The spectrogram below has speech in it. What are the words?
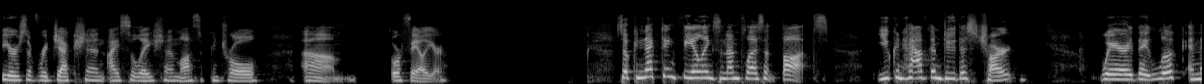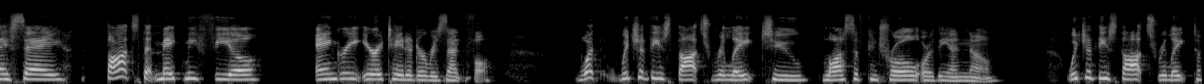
fears of rejection isolation loss of control um, or failure. So connecting feelings and unpleasant thoughts you can have them do this chart where they look and they say thoughts that make me feel angry irritated or resentful. What which of these thoughts relate to loss of control or the unknown? Which of these thoughts relate to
